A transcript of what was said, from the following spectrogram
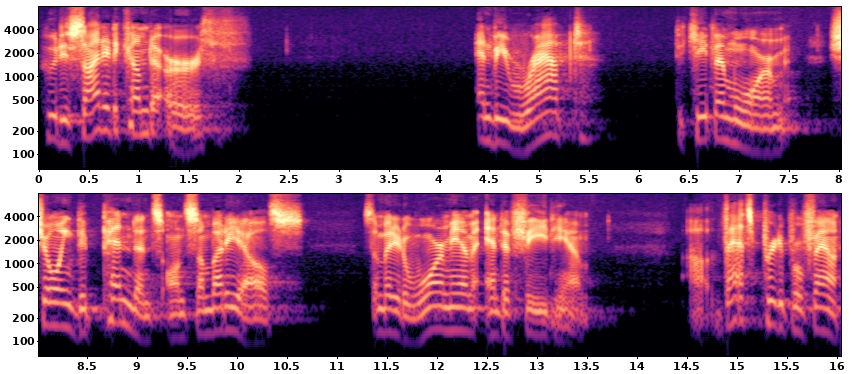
who decided to come to earth and be wrapped to keep him warm, showing dependence on somebody else, somebody to warm him and to feed him. Uh, that's pretty profound.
